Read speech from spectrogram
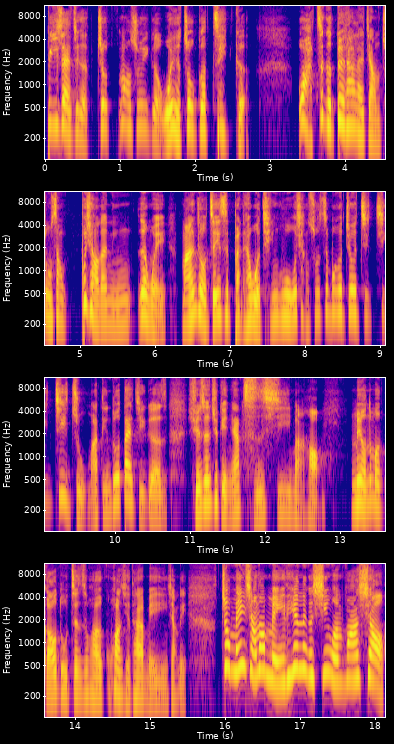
逼在这个就冒出一个，我也做过这个。哇，这个对他来讲重伤，不晓得您认为马英九这一次本来我轻忽，我想说这不过就祭祭祭祖嘛，顶多带几个学生去给人家慈禧嘛，哈，没有那么高度政治化，况且他没影响力，就没想到每天那个新闻发酵，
